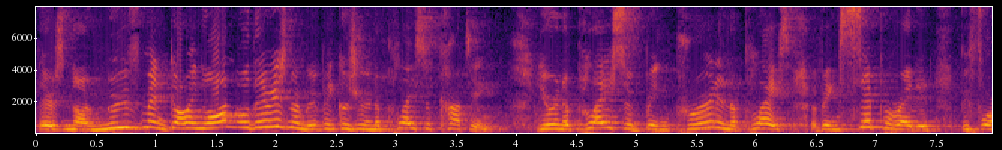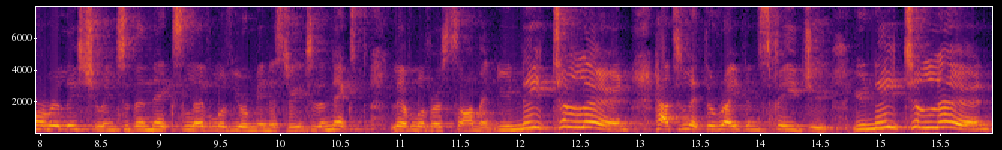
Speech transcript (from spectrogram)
there is no movement going on. Well, there is no movement because you're in a place of cutting. You're in a place of being pruned, in a place of being separated before I release you into the next level of your ministry, into the next level of assignment. You need to learn how to let the ravens feed you. You need to learn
